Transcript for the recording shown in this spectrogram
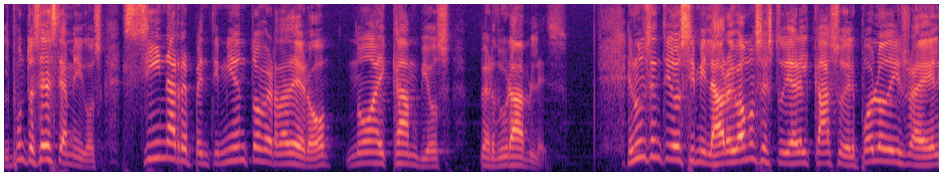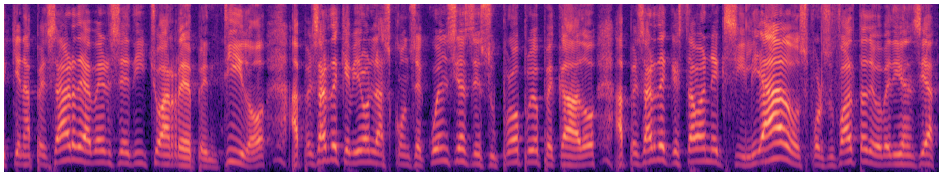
El punto es este, amigos. Sin arrepentimiento verdadero no hay cambios perdurables. En un sentido similar, hoy vamos a estudiar el caso del pueblo de Israel, quien a pesar de haberse dicho arrepentido, a pesar de que vieron las consecuencias de su propio pecado, a pesar de que estaban exiliados por su falta de obediencia,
